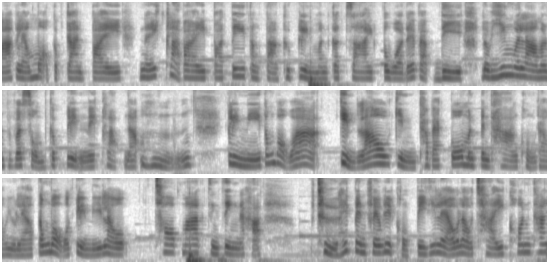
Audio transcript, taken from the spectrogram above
มากๆ แล้วเหมาะกับการไปในคลับไปปาร์ตี้ต่างๆ คือกลิ่นมันกระจายตัวได้แบบดีแล้วยิ่งเวลามันไปผสมกับกลิ่นในคลับนะกลิ่นนี้ต้องบอกว่ากลิ่นเหล้ากลิ่นทาแบคโก้มันเป็นทางของเราอยู่แล้ว ต้องบอกว่ากลิ่นนี้เราชอบมากจริง ๆนะคะ ถือให้เป็นเฟ v o r ริตของปีที่แล้วเราใช้ค่อนข้าง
